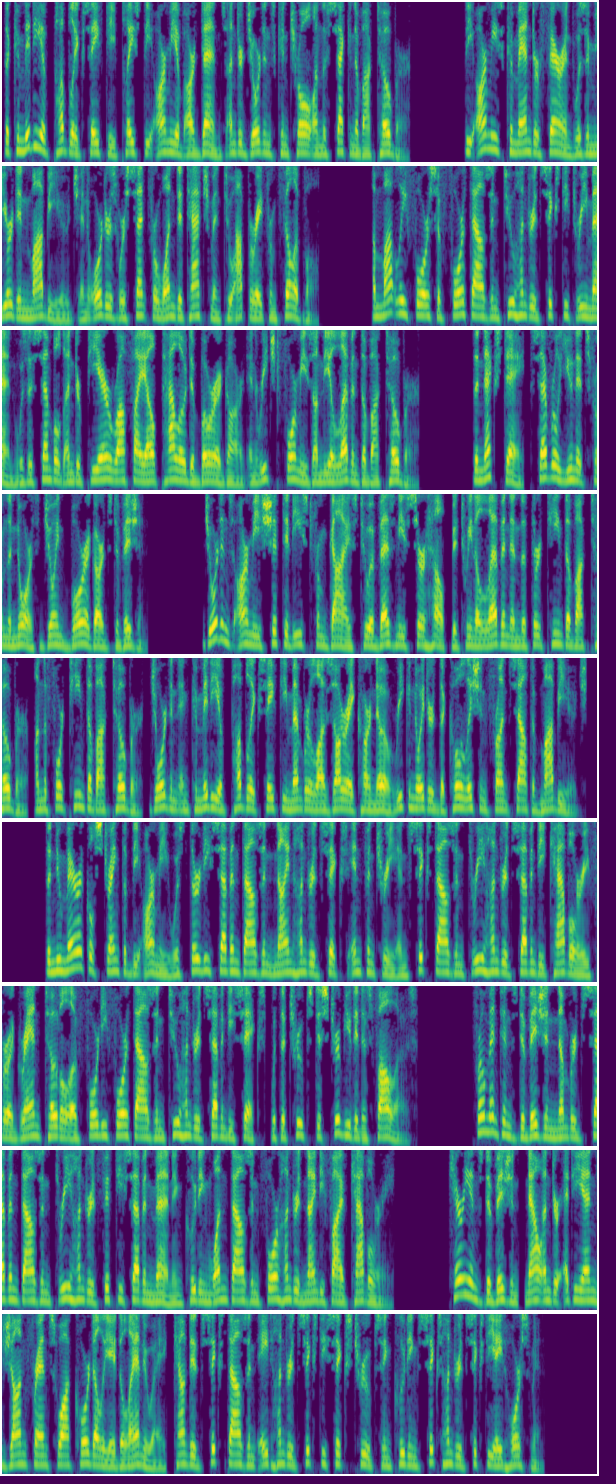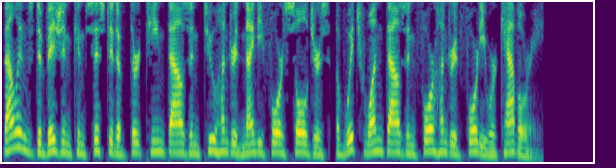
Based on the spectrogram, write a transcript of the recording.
The Committee of Public Safety placed the Army of Ardennes under Jourdan's control on 2 October. The army's commander Ferrand was immured in Maubeuge and orders were sent for one detachment to operate from Philippeville. A motley force of 4,263 men was assembled under Pierre-Raphael Paillot de Beauregard and reached Fourmies on of October. The next day, several units from the north joined Beauregard's division. Jourdan's army shifted east from Guise to Avesnes-sur-Helpe between 11 and 13 October. On 14 October, Jourdan and Committee of Public Safety member Lazare Carnot reconnoitred the coalition front south of Maubeuge. The numerical strength of the army was 37,906 infantry and 6,370 cavalry for a grand total of 44,276, with the troops distributed as follows. Fromentin's division numbered 7,357 men including 1,495 cavalry. Carrion's division, now under Étienne Jean-François Cordelier de Lannoy, counted 6,866 troops including 668 horsemen. Balland's division consisted of 13,294 soldiers, of which 1,440 were cavalry.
